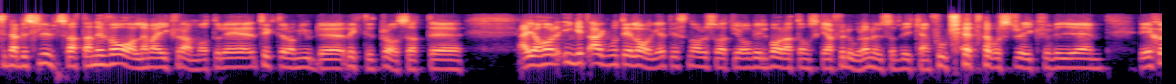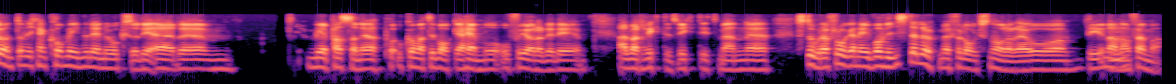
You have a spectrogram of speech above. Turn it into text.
sina beslutsfattande val när man gick framåt och det tyckte de gjorde riktigt bra. så att jag har inget agg mot det laget. Det är snarare så att jag vill bara att de ska förlora nu så att vi kan fortsätta vår streak. För vi, eh, det är skönt om vi kan komma in i det nu också. Det är um, mer passande att komma tillbaka hem och, och, få göra det. Det hade varit riktigt viktigt. Men uh, stora frågan är ju vad vi ställer upp med för lag snarare och det är ju en mm. annan femma.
